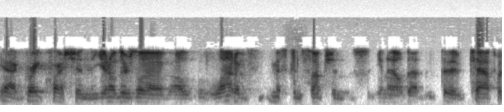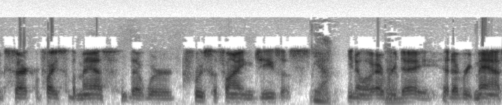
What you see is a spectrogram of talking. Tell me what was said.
Yeah, great question. You know, there's a, a lot of misconceptions, you know, that the Catholic sacrifice of the Mass, that we're crucifying Jesus, Yeah. you know, every Yeah. day at every Mass.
